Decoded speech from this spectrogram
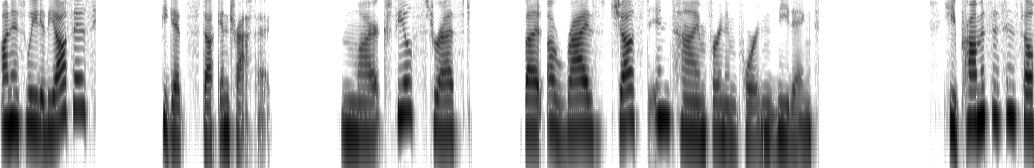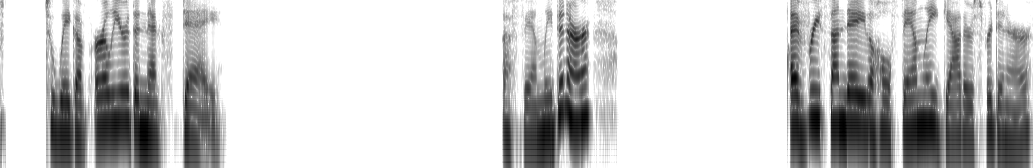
On his way to the office, he gets stuck in traffic. Mark feels stressed, but arrives just in time for an important meeting he promises himself to wake up earlier the next day. A family dinner. Every Sunday, the whole family gathers for dinner.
